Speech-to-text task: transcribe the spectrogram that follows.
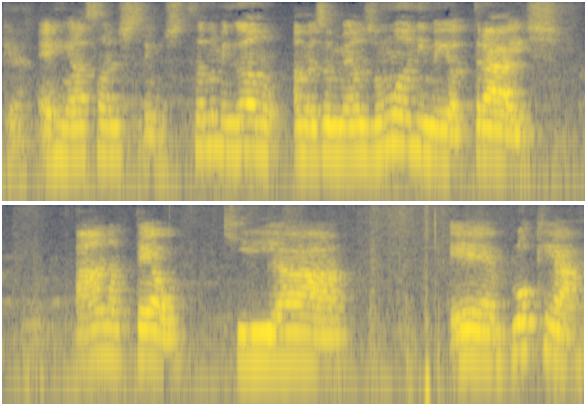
Que é? É em relação aos streams. Se eu não me engano, há mais ou menos um ano e meio atrás, a Anatel queria é, bloquear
